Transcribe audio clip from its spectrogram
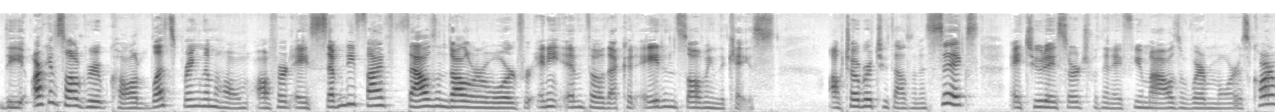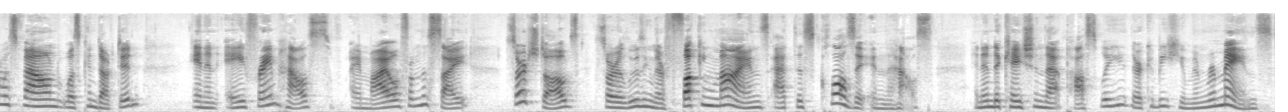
The Arkansas group called Let's Bring Them Home offered a $75,000 reward for any info that could aid in solving the case. October 2006, a two day search within a few miles of where Maura's car was found was conducted. In an A frame house a mile from the site, search dogs started losing their fucking minds at this closet in the house, an indication that possibly there could be human remains.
